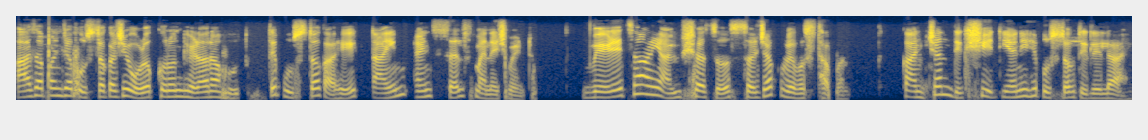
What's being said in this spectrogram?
आज आपण ज्या पुस्तकाची ओळख करून घेणार आहोत ते पुस्तक आहे टाइम अँड सेल्फ मॅनेजमेंट वेळेचं आणि आयुष्याचं सजग व्यवस्थापन. कांचन दीक्षित यांनी हे पुस्तक दिलेलं आहे.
